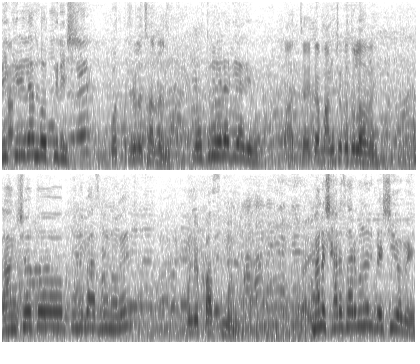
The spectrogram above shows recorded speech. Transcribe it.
বিক্রি দাম বত্রিশ। বত্রিশ হলে ছাড়বেন? বত্রিশ হলে দিয়ে দিব। আচ্ছা এটা মাংস কত হবে? মাংস তো পনেরো পাঁচ মন হবে। পনেরো পাঁচ মন মানে সাড়ে চার মনের বেশি হবে।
